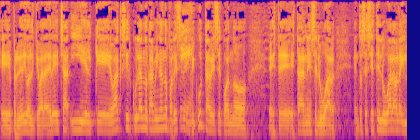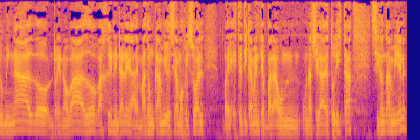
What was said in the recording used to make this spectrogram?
eh, prioridad digo el que va a la derecha y el que va circulando, caminando, parece que dificulta a veces cuando este, está en ese lugar. Entonces este lugar ahora iluminado, renovado, va a generar, eh, además de un cambio, decíamos, visual, eh, estéticamente para una llegada de turista, sino también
